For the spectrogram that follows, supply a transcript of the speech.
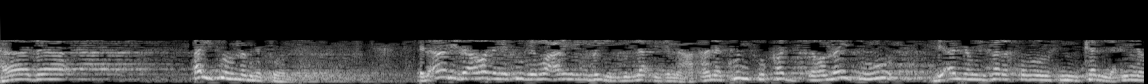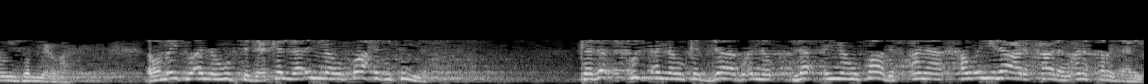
هذا أي تهمة من التهم الآن إذا أراد أن يتوب الله عليه يبين يقول لا يا جماعة أنا كنت قد رميته بأنه يفرق صدور المسلمين كلا إنه يجمعها. رميت أنه مبتدع كلا إنه صاحب سنة. كذا قلت أنه كذاب وأنه لا إنه صادق. أنا أو إني لا أعرف حاله أنا افتريت عليه.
